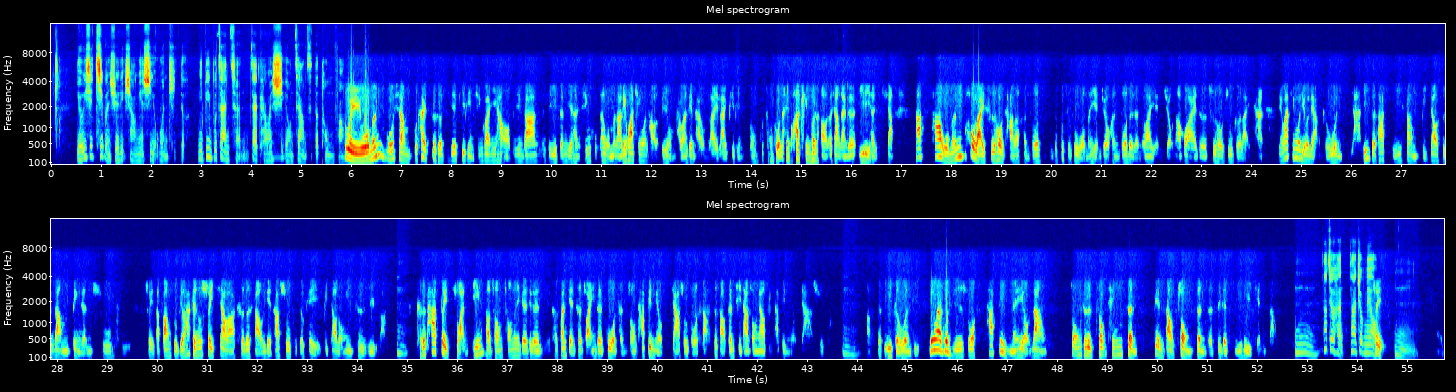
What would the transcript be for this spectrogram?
有一些基本学理上面是有问题的。你并不赞成在台湾使用这样子的通方。对我们，我想不太适合直接批评新冠一号，毕竟大家那些医生也很辛苦。那我们拿莲花清瘟好了，毕竟我们台湾电台，我们来来批评中中国的莲花清瘟好了。我想两个医理很像。他他，我们后来事后查了很多，不只是我们研究，很多的人都在研究。那后来的事后诸葛来看，莲花清瘟有两个问题啊。第一个，它实际上比较是让病人舒服。对他帮助，比如他可能说睡觉啦，咳的少一点，他舒服就可以比较容易治愈嘛。嗯，可是他对转阴哦，从从那个这个核酸检测转阴的过程中，他并没有加速多少，至少跟其他中药比，他并没有加速。嗯，啊，这是一个问题。另外一个问题是说，他并没有让中就是中轻症变到重症的这个几率减少。嗯，那就很那就没有。所以，嗯，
